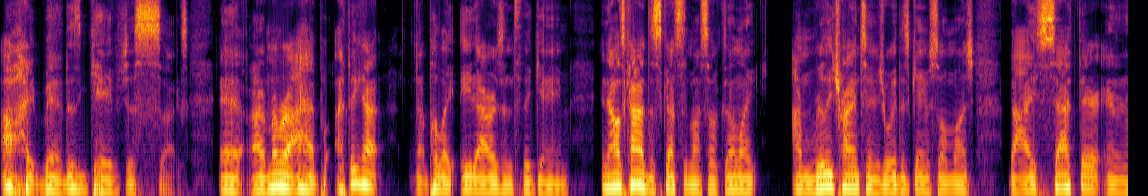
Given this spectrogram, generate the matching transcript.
I'm like, man, this game just sucks. And I remember I had, I think I, I put like eight hours into the game, and I was kind of disgusted myself because I'm like, I'm really trying to enjoy this game so much that I sat there and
